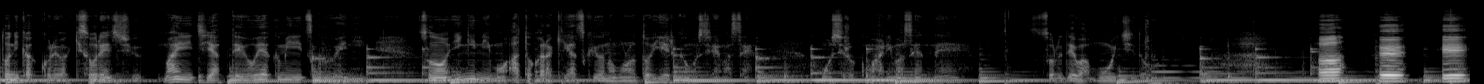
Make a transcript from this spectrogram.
とにかくこれは基礎練習毎日やってようやく身につく上にその意義にも後から気がつくようなものと言えるかもしれません。面白くもありませんね。それではもう一度。あへへ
